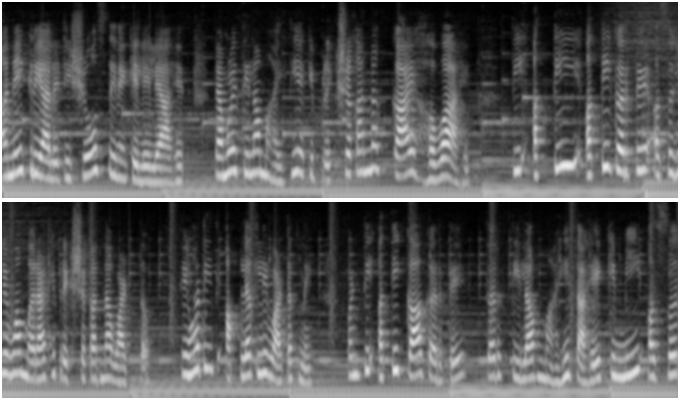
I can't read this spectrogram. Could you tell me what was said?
अनेक रियालिटी शोज तिने केलेले आहेत. त्यामुळे तिला माहिती आहे की प्रेक्षकांना काय हवं आहे. ती अति अति करते असं जेव्हा मराठी प्रेक्षकांना वाटतं तेव्हा ती आपल्यातली वाटत नाही. पण ती अति का करते तर तिला माहीत आहे की मी असं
